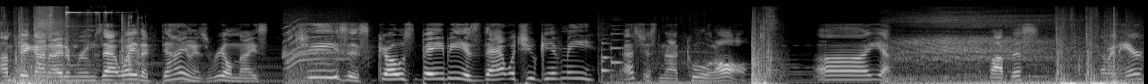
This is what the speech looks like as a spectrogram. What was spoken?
I'm big on item rooms that way. The dime is real nice. Jesus, Ghost Baby, is that what you give me? That's just not cool at all. Uh, yeah. Pop this. Come in here.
